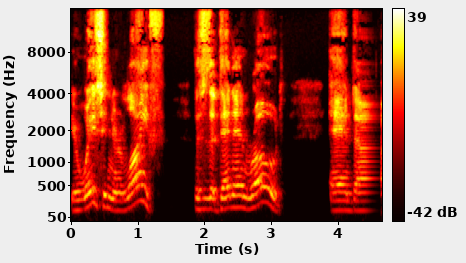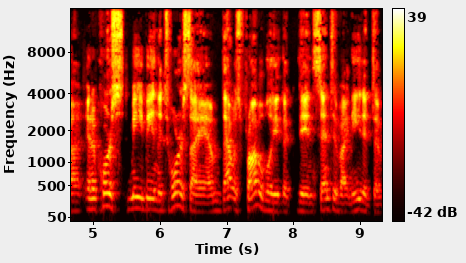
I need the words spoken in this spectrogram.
You're wasting your life. This is a dead end road." and uh, and of course, me being the tourist I am, that was probably the, the incentive I needed to.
